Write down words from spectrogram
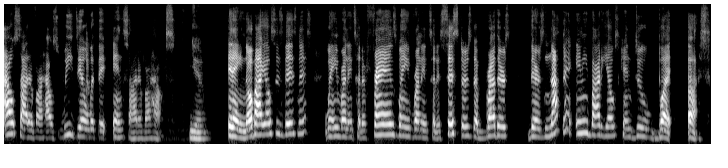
outside of our house, we deal with it inside of our house. Yeah. It ain't nobody else's business. We ain't running to the friends. We ain't running to the sisters, the brothers. There's nothing anybody else can do but us.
